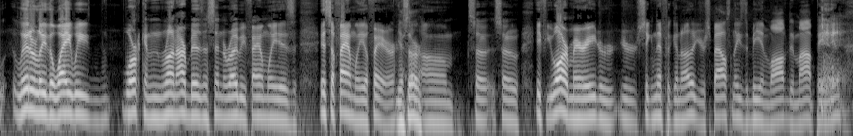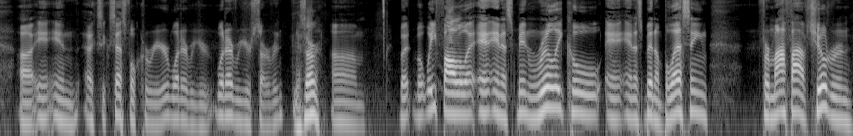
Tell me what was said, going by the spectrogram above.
l- literally the way we work and run our business in the Roby family is it's a family affair. Yes, sir. Um, so so if you are married or your significant other, your spouse needs to be involved, in my opinion, uh, in, in a successful career, whatever you're whatever you're serving. yes, sir. Um, but but we follow it, and, and it's been really cool, and, and it's been a blessing for my five children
